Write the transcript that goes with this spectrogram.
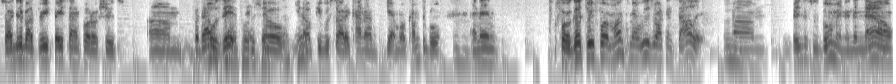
So I did about three FaceTime photo shoots. Um, but that was it. And so that's you know, people started kind of getting more comfortable, Mhm. and then for a good three, four months, man, we was rocking solid. Mhm. Um, business was booming, and then now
